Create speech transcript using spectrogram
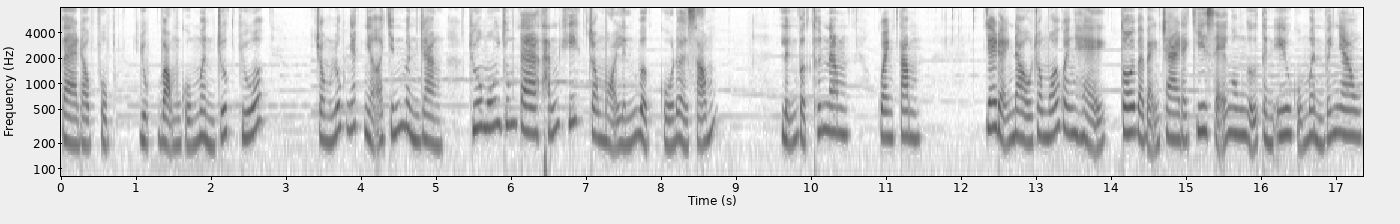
và đọc phục dục vọng của mình trước Chúa. Trong lúc nhắc nhở chính mình rằng Chúa muốn chúng ta thánh khiết trong mọi lĩnh vực của đời sống. Lĩnh vực thứ năm, quan tâm. Giai đoạn đầu trong mối quan hệ, tôi và bạn trai đã chia sẻ ngôn ngữ tình yêu của mình với nhau.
